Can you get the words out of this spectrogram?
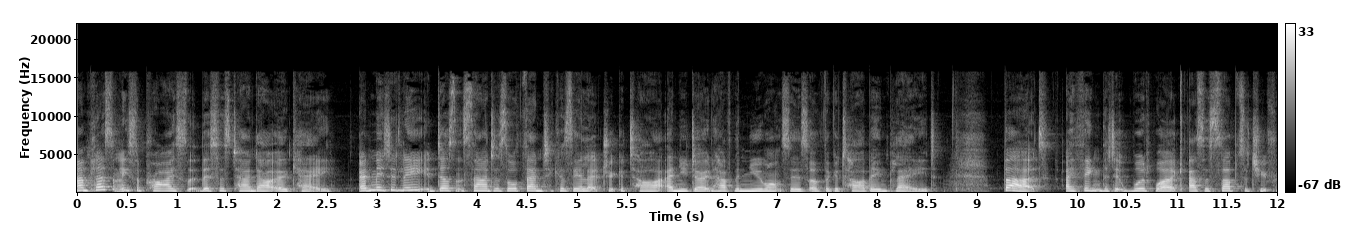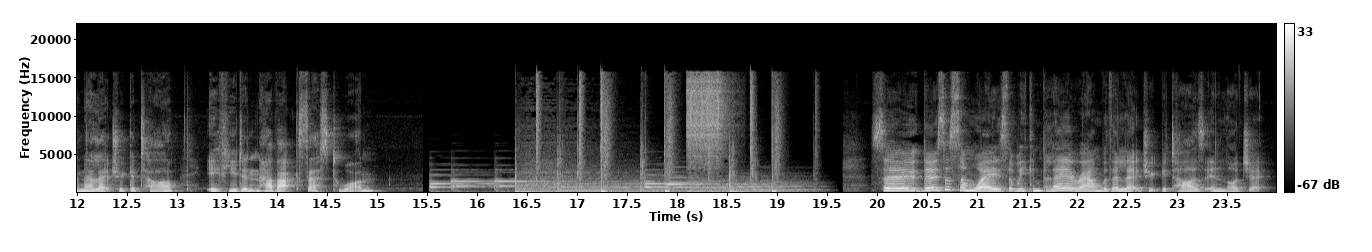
I'm pleasantly surprised that this has turned out okay. Admittedly, it doesn't sound as authentic as the electric guitar and you don't have the nuances of the guitar being played, but I think that it would work as a substitute for an electric guitar if you didn't have access to one. So those are some ways that we can play around with electric guitars in Logic.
